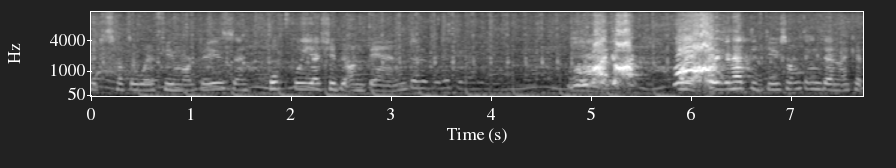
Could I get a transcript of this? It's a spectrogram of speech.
I just have to wait a few more days and hopefully I should be unbanned. Oh my god! I'm gonna have to do something, then I can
